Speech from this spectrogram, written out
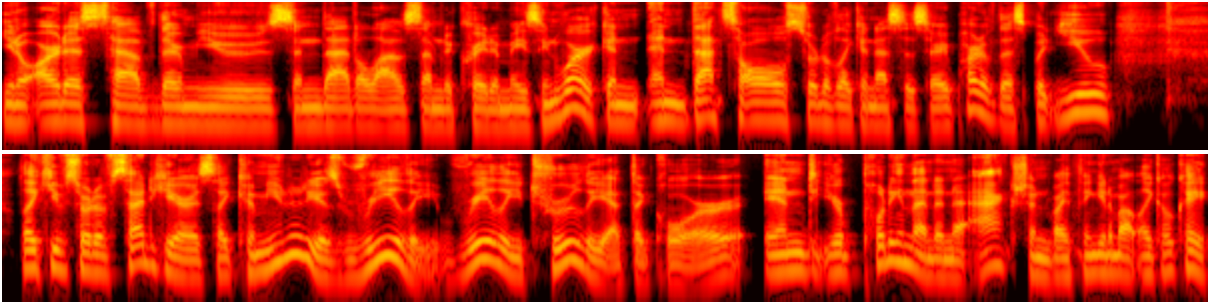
you know, artists have their muse, and that allows them to create amazing work, and and that's all sort of like a necessary part of this. But you like you've sort of said here, it's like community is really, really, truly at the core. And you're putting that into action by thinking about, like, okay,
